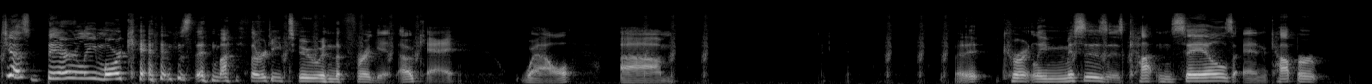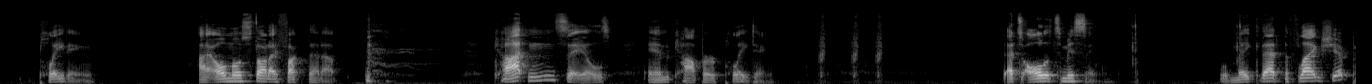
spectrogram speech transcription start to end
just barely more cannons than my 32 in the frigate. Okay. Well, um. But it currently misses is cotton sails and copper plating. I almost thought I fucked that up. cotton sails and copper plating. That's all it's missing. We'll make that the flagship,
